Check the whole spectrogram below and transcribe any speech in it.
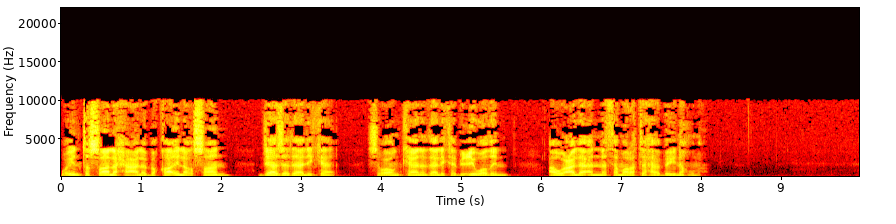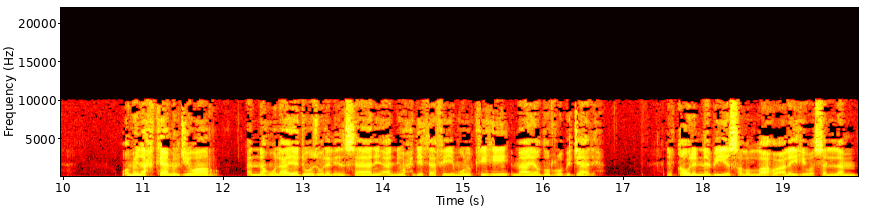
وإن تصالح على بقاء الأغصان جاز ذلك سواء كان ذلك بعوض أو على أن ثمرتها بينهما. ومن أحكام الجوار أنه لا يجوز للإنسان أن يحدث في ملكه ما يضر بجاره لقول النبي صلى الله عليه وسلم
